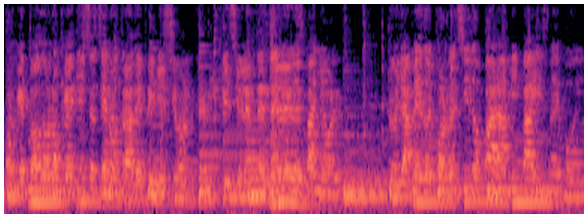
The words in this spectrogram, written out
porque todo lo que dices tiene otra definición. Qué difícil entender el español, yo ya me doy por vencido, para mi país me voy.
